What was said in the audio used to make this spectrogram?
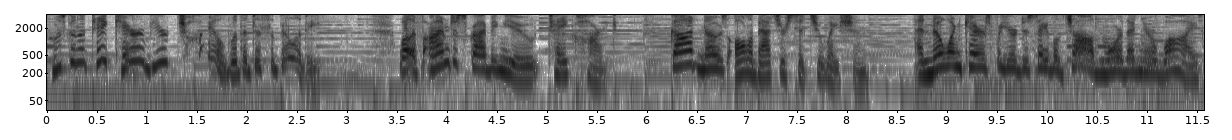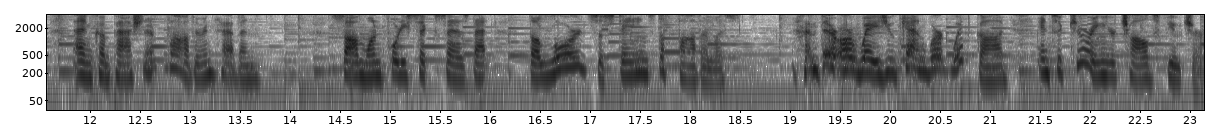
Who's going to take care of your child with a disability? Well, if I'm describing you, take heart. God knows all about your situation, and no one cares for your disabled child more than your wise and compassionate Father in heaven. Psalm 146 says that the Lord sustains the fatherless. And there are ways you can work with God in securing your child's future.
